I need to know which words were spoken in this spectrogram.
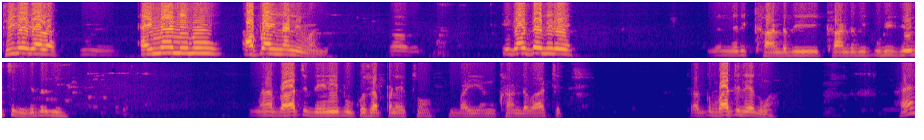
ਠੀਕ ਹੈ ਗੱਲ? ਇੰਨਾ ਨਿਭੂ ਆਪਾਂ ਇੰਨਾ ਨਿਵਾਂਗੇ ਕੀ ਗੱਲ ਹੈ ਵੀਰੇ? ਮੇਰੀ ਖੰਡ ਦੀ ਖੰਡ ਦੀ ਪੂੜੀ ਜੇਬ ਚ ਨਹੀਂ ਕਿੱਧਰ ਗਈ? ਮੈਂ ਬਾਅਦ ਚ ਦੇਣੀ ਪੂ ਕੁਛ ਆਪਣੇ ਇਥੋਂ ਬਾਈਆਂ ਨੂੰ ਖੰਡ ਬਾਅਦ ਚ। ਅੱਗ ਬਾਅਦ ਚ ਦੇ ਦੂੰਗਾ। ਹੈ?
